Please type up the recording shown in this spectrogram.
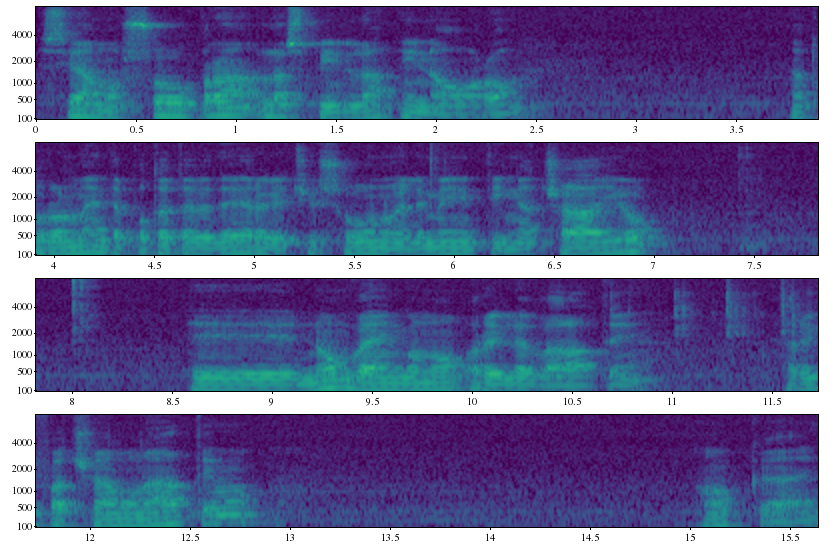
Siamo sopra la spilla in oro. Naturalmente potete vedere che ci sono elementi in acciaio e non vengono rilevati. Rifacciamo un attimo. Ok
